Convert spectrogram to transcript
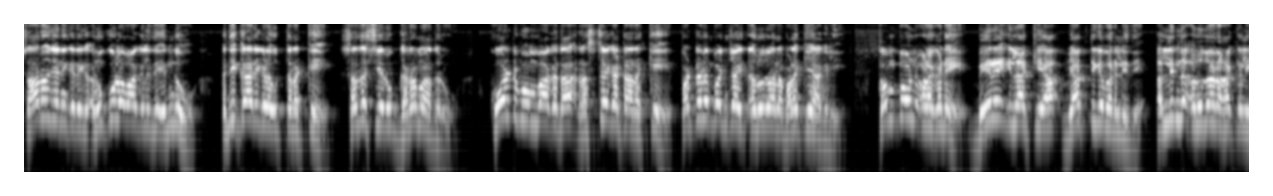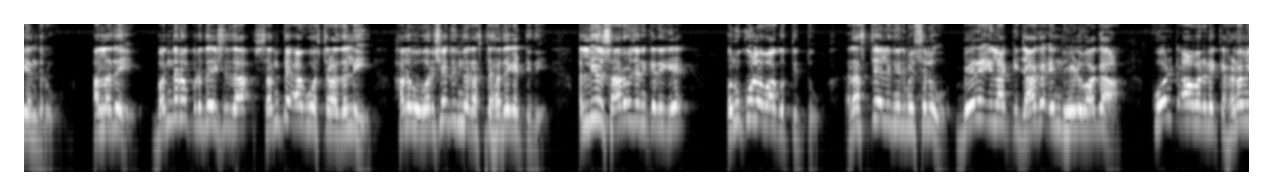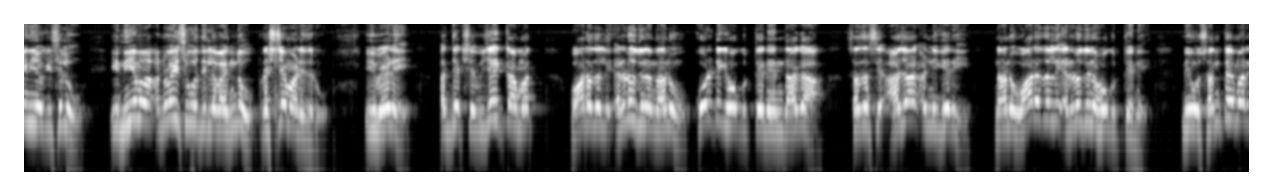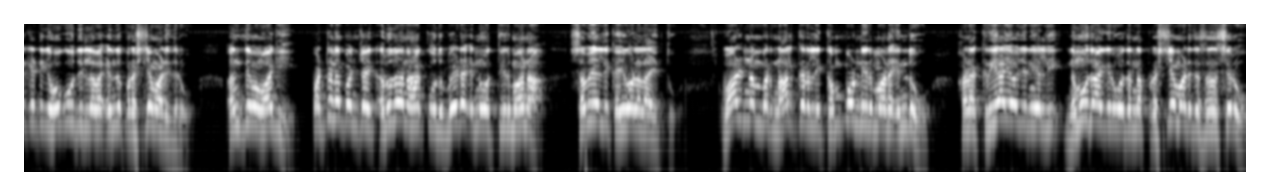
ಸಾರ್ವಜನಿಕರಿಗೆ ಅನುಕೂಲವಾಗಲಿದೆ ಎಂದು ಅಧಿಕಾರಿಗಳ ಉತ್ತರಕ್ಕೆ ಸದಸ್ಯರು ಗರಮಾದರು. ಕೋರ್ಟ್ ಮುಂಭಾಗದ ರಸ್ತೆ ಗಟಾರಕ್ಕೆ ಪಟ್ಟಣ ಪಂಚಾಯತ್ ಅನುದಾನ ಬಳಕೆಯಾಗಲಿ. ಕಾಂಪೌಂಡ್ ಒಳಗಡೆ ಬೇರೆ ಇಲಾಖೆಯ ವ್ಯಾಪ್ತಿಗೆ ಬರಲಿದೆ. ಅಲ್ಲಿಂದ ಅನುದಾನ ಹಾಕಲಿ ಎಂದರು. ಅಲ್ಲದೆ ಬಂದರು ಪ್ರದೇಶದ ಸಂತೆ ಆಗುವ ಸ್ಥಳದಲ್ಲಿ ಹಲವು ವರ್ಷದಿಂದ ರಸ್ತೆ ಹದಗೆಟ್ಟಿದೆ. ಅಲ್ಲಿಯೂ ಸಾರ್ವಜನಿಕರಿಗೆ ಅನುಕೂಲವಾಗುತ್ತಿತ್ತು. ರಸ್ತೆಯಲ್ಲಿ ನಿರ್ಮಿಸಲು ಬೇರೆ ಇಲಾಖೆ ಜಾಗ ಎಂದು ಹೇಳುವಾಗ ಕೋರ್ಟ್ ಆವರಣಕ್ಕೆ ಹಣ ವಿನಿಯೋಗಿಸಲು ಈ ನಿಯಮ ಅನ್ವಯಿಸುವುದಿಲ್ಲವೆಂದು ಪ್ರಶ್ನೆ ಮಾಡಿದರು. ಈ ವೇಳೆ ಅಧ್ಯಕ್ಷ ವಿಜಯ್ ಕಾಮತ್, ವಾರದಲ್ಲಿ ಎರಡು ದಿನ ನಾನು ಕೋರ್ಟಿಗೆ ಹೋಗುತ್ತೇನೆ ಎಂದಾಗ ಸದಸ್ಯ ಆಜಾ ಅಣ್ಣಿಗೇರಿ, ನಾನು ವಾರದಲ್ಲಿ ಎರಡು ದಿನ ಹೋಗುತ್ತೇನೆ. ನೀವು ಸಂತೆ ಮಾರ್ಕೆಟ್ಗೆ ಹೋಗುವುದಿಲ್ಲವ ಎಂದು ಪ್ರಶ್ನೆ ಮಾಡಿದರು. ಅಂತಿಮವಾಗಿ ಪಟ್ಟಣ ಪಂಚಾಯತ್ ಅನುದಾನ ಹಾಕುವುದು ಬೇಡ ಎನ್ನುವ ತೀರ್ಮಾನ ಸಭೆಯಲ್ಲಿ ಕೈಗೊಳ್ಳಲಾಯಿತು. ವಾರ್ಡ್ ನಂಬರ್ ನಾಲ್ಕರಲ್ಲಿ ಕಾಂಪೌಂಡ್ ನಿರ್ಮಾಣ ಎಂದು ಹಣ ಕ್ರಿಯಾ ಯೋಜನೆಯಲ್ಲಿ ನಮೂದಾಗಿರುವುದನ್ನು ಪ್ರಶ್ನೆ ಮಾಡಿದ ಸದಸ್ಯರು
